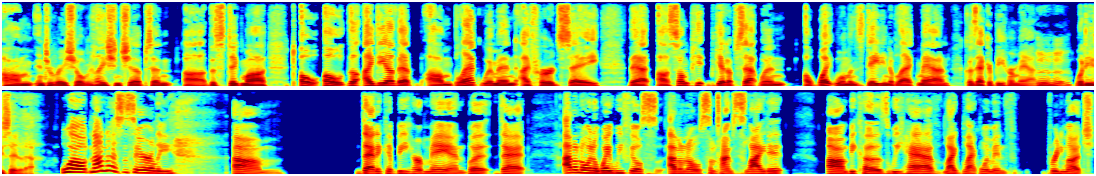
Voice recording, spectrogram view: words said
um, interracial relationships and uh, the stigma. Oh, oh, the idea that um, black women, I've heard say that uh, some people get upset when a white woman's dating a black man because that could be her man. Mm-hmm. What do you say to that? well, not necessarily um that it could be her man, but that I don't know in a way we feel I don't know sometimes slighted um because we have like black women pretty much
